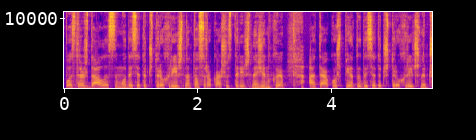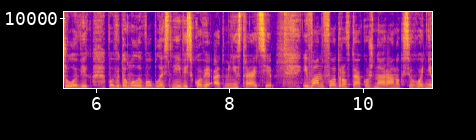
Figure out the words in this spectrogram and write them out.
Постраждали 74-річна та 46-річна жінки, а також 54-річний чоловік. Повідомили в обласній військовій адміністрації. Іван Федоров також на ранок сьогодні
